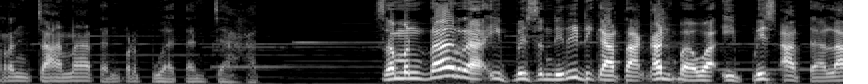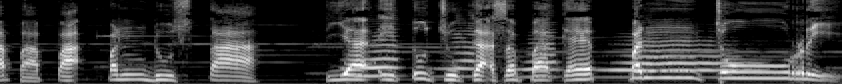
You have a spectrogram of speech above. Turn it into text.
rencana dan perbuatan jahat. Sementara iblis sendiri dikatakan bahwa iblis adalah bapak pendusta. Dia itu juga sebagai pencuri.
